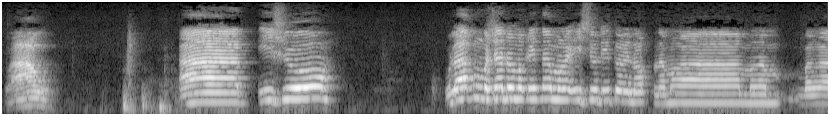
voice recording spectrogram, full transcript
Wow. At issue, wala akong masyado makita mga issue dito, eh, no? Na mga, mga, mga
